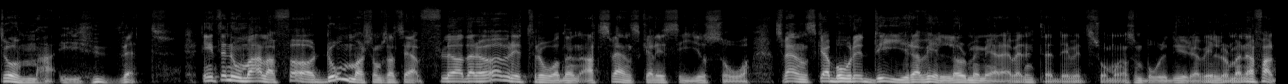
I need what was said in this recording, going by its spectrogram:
dumma i huvudet. Inte nog med alla fördomar som så att säga flödar över i tråden att svenskar är si och så. Svenskar bor i dyra villor med mera. Jag vet inte, det är väl inte så många som bor i dyra villor, men i alla fall.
